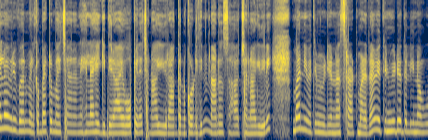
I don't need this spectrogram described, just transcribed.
Hello everyone welcome back to my channel ಎಲ್ಲ ಹೇಗಿದ್ದೀರಾ? ಐ ಹೋಪ್ ಎಲ್ಲ ಚೆನ್ನಾಗಿದ್ದೀರಾ ಅಂತ ಅಂದ್ಕೊಂಡಿದ್ದೀನಿ ನಾನು ಸಹ ಚೆನ್ನಾಗಿದ್ದೀನಿ. ಬನ್ನಿ, ಇವತ್ತಿನ ವೀಡಿಯೋನ ಸ್ಟಾರ್ಟ್ ಮಾಡೋಣ. ಇವತ್ತಿನ ವೀಡಿಯೋದಲ್ಲಿ ನಾವು,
